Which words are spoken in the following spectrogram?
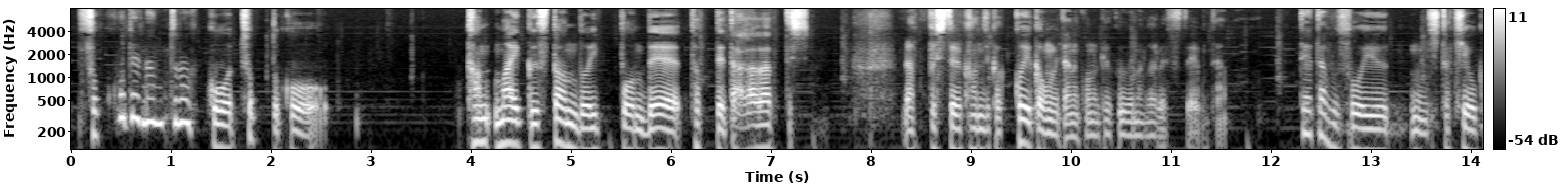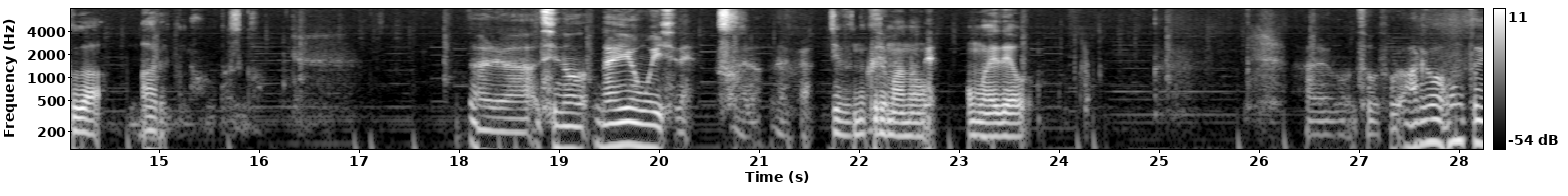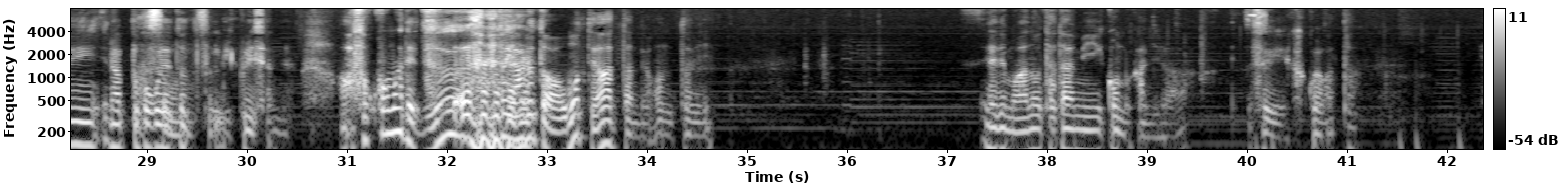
そこでなんとなくこうちょっとこうたんマイクスタンド一本で立ってダダダってしラップしてる感じかっこいいかもみたいなこの曲が流れててみたいな。で多分そういうのにした記憶があるな確か。あれは詩の内容もいいしね。そう。なんか。自分の車のね思い出をあれもそうそうあれは本当にラップここで撮った時びっくりしたんだよあそこまでずーっとやるとは思ってなかったんだよ本当に。いやでもあの畳み込む感じはすげえかっこよかった。い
